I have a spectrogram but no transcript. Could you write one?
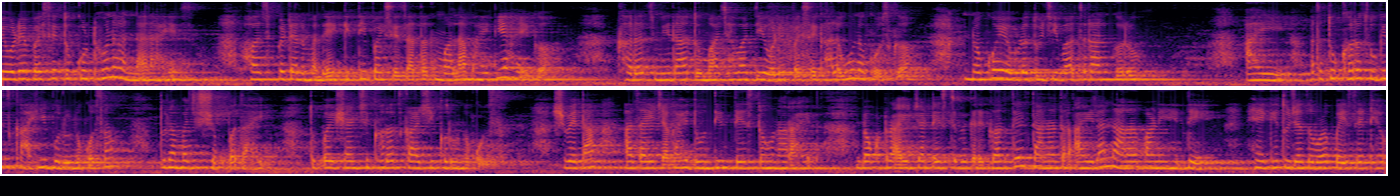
एवढे पैसे तू कुठून आणणार आहेस? हॉस्पिटलमध्ये किती पैसे जातात मला माहिती आहे ग. खरंच मीरा तू माझ्यावरती एवढे पैसे घालवू नकोस ग. नको एवढं तू जीवाचं रान करू. आई आता तू खरंच उगीच काही बोलू नकोस हां? तुला माझी शपथ आहे. तू पैशांची खरंच काळजी करू नकोस. श्वेता आज आईच्या काही दोन तीन टेस्ट होणार आहेत. डॉक्टर आईच्या टेस्ट वगैरे करतील त्यानंतर आईला नारळ पाणी हे दे. हे घे तुझ्याजवळ पैसे ठेव.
